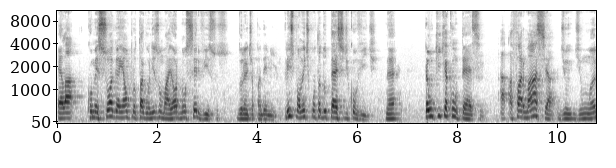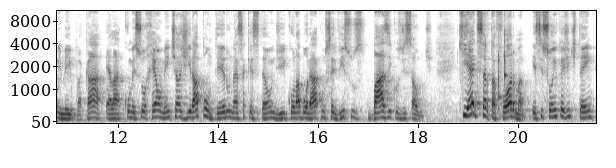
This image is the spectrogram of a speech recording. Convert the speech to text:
ela começou a ganhar um protagonismo maior nos serviços durante a pandemia, principalmente por conta do teste de Covid, né? Então, o que, que acontece? A, farmácia, de, de, um ano e meio para cá, ela começou realmente a girar ponteiro nessa questão de colaborar com serviços básicos de saúde. Que é, de certa forma, esse sonho que a gente tem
